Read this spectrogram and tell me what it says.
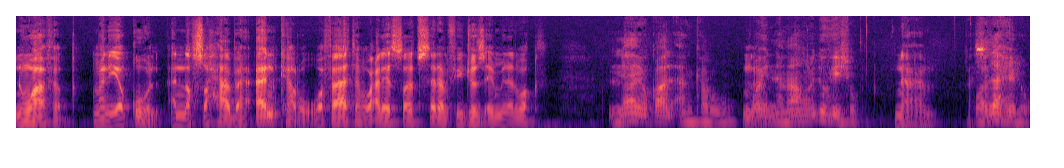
نوافق من يقول أن الصحابة أنكروا وفاته عليه الصلاة والسلام في جزء من الوقت؟ لا يقال أنكروا نعم. وإنما هم دهشوا. نعم. وذهلوا.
